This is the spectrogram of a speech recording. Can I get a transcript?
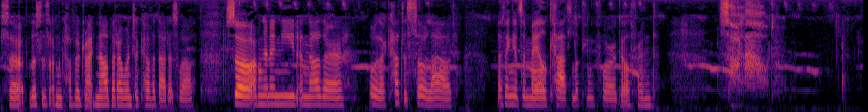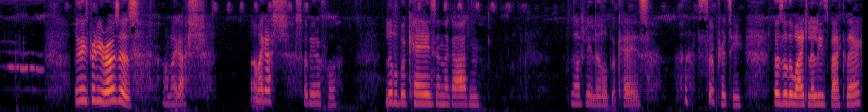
So this is uncovered right now, but I want to cover that as well. So I'm going to need another... Oh, that cat is so loud. I think it's a male cat looking for a girlfriend. So loud. Look at these pretty roses. Oh my gosh. Oh my gosh, so beautiful. Little bouquets in the garden. Lovely little bouquets. so pretty. Those are the white lilies back there.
